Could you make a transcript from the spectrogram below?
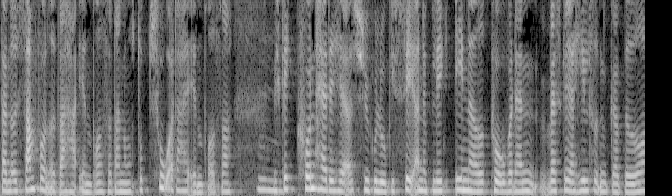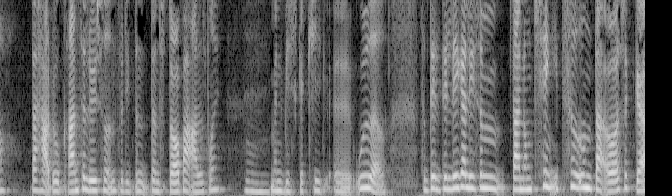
der er noget i samfundet, der har ændret sig, der er nogle strukturer, der har ændret sig. Mm. Vi skal ikke kun have det her psykologiserende blik indad på, hvordan, hvad skal jeg hele tiden gøre bedre, der har du grænseløsheden, fordi den, den stopper aldrig. Mm. Men vi skal kigge øh, udad. Så det, det ligger ligesom, der er nogle ting i tiden, der også gør,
